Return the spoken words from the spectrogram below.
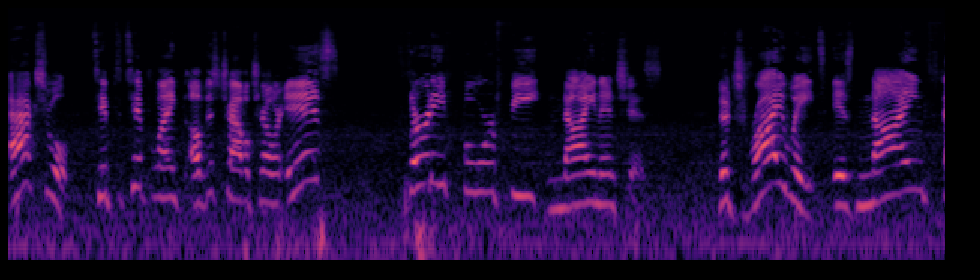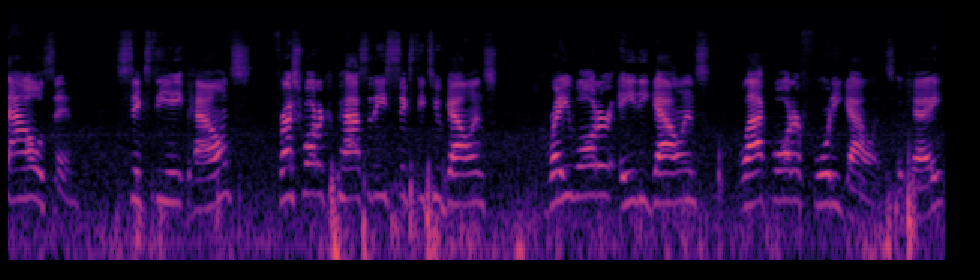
actual tip to tip length of this travel trailer is 34 feet 9 inches. The dry weight is 9,068 pounds. Freshwater capacity 62 gallons. Gray water 80 gallons. Black water 40 gallons. Okay?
